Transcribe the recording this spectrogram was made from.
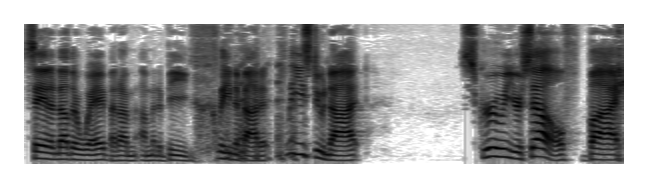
say it another way, but I'm, I'm going to be clean about it. please do not screw yourself by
